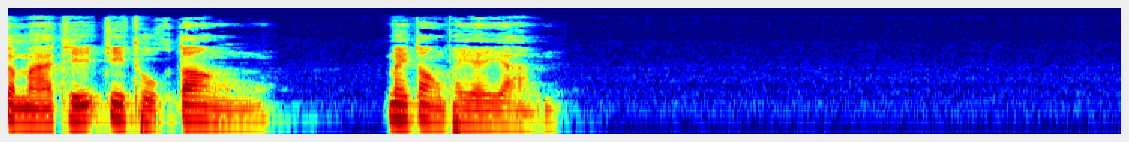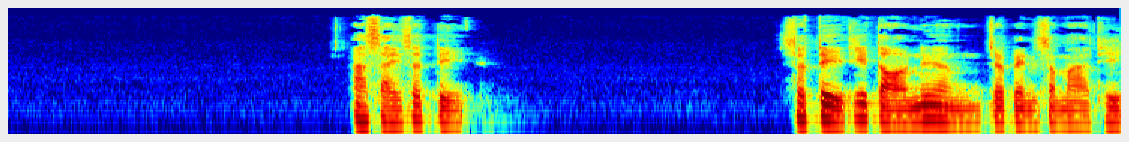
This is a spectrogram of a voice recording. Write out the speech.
สมาธิที่ถูกต้องไม่ต้องพยายาม อาศัยสติ สติที่ต่อเนื่องจะเป็นสมาธิ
